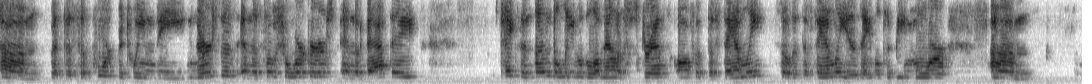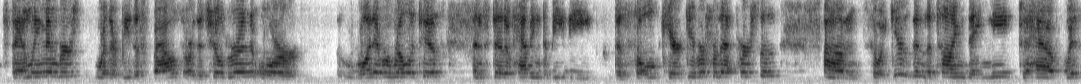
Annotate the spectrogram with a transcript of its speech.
Um, but the support between the nurses and the social workers and the bath aides takes an unbelievable amount of stress off of the family, so that the family is able to be more um, family members, whether it be the spouse or the children or whatever relatives, instead of having to be the the sole caregiver for that person. Um, so it gives them the time they need to have with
